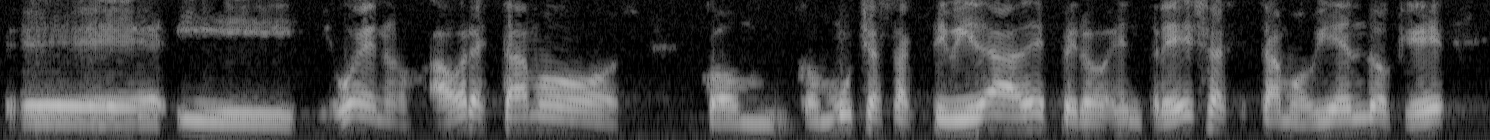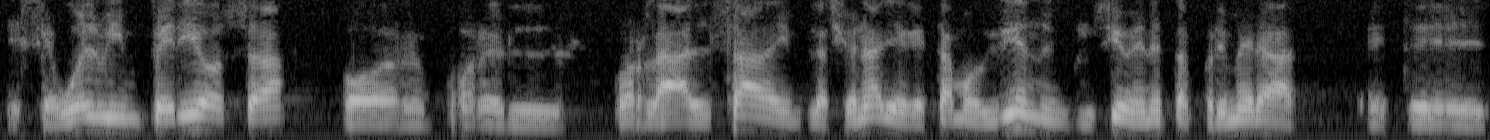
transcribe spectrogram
eh, y, y, bueno, ahora estamos con, con, muchas actividades, pero entre ellas estamos viendo que eh, se vuelve imperiosa por, por, el, por la alzada inflacionaria que estamos viviendo, inclusive en estas primeras, este,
